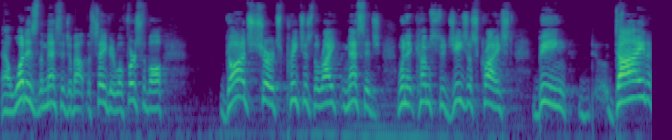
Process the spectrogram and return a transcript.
Now, what is the message about the Savior? Well, first of all, God's church preaches the right message when it comes to Jesus Christ being died,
